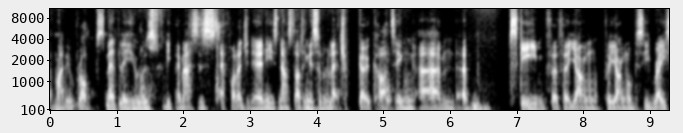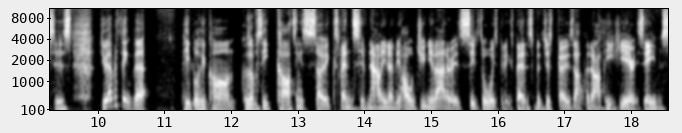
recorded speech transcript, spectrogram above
it might be Rob Smedley, who was Felipe Massa's F1 engineer, and he's now starting this sort of electric go karting um, uh, scheme for for young for young obviously races. Do you ever think that people who can't because obviously karting is so expensive now you know the whole junior ladder is it's always been expensive but it just goes up and up each year it seems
